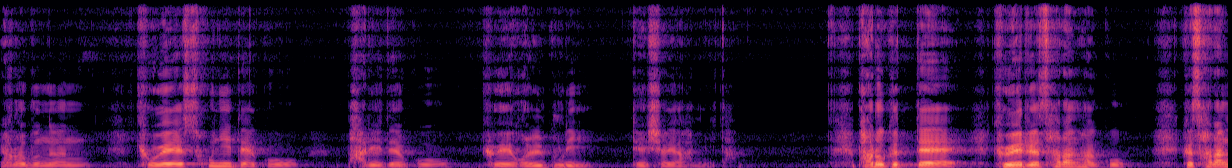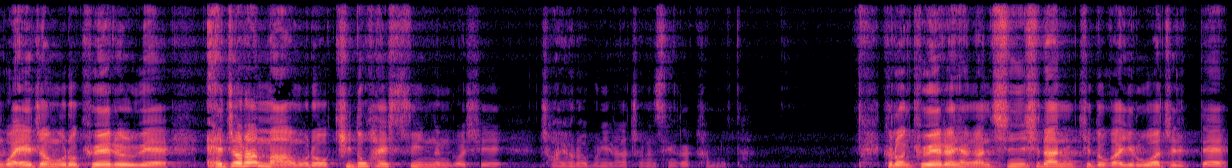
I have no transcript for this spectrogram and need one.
여러분은 교회의 손이 되고 발이 되고 교회 얼굴이 되셔야 합니다. 바로 그때 교회를 사랑하고 그 사랑과 애정으로 교회를 위해 애절한 마음으로 기도할 수 있는 것이 저 여러분이라 저는 생각합니다. 그런 교회를 향한 진실한 기도가 이루어질 때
